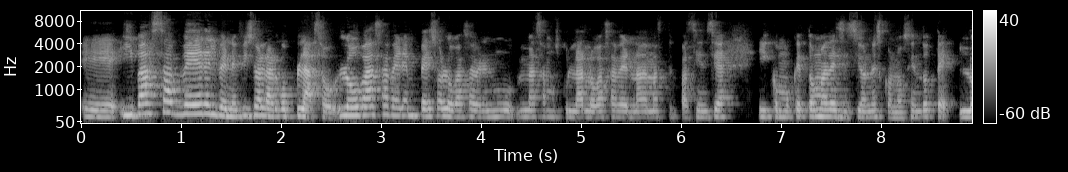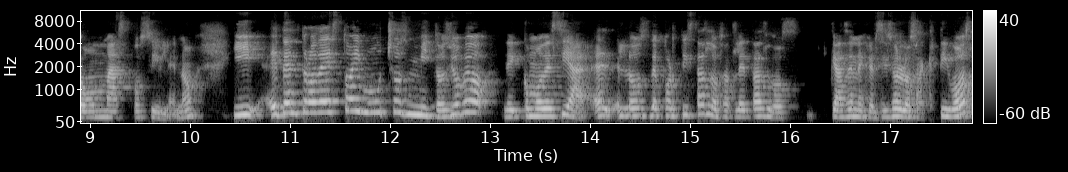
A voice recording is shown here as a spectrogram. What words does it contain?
eh, y vas a ver el beneficio a largo plazo. Lo vas a ver en peso, lo vas a ver en masa muscular, lo vas a ver nada más de paciencia y como que toma decisiones conociéndote lo más posible, ¿no? Y eh, dentro de esto hay muchos mitos. Yo veo, como decía, eh, los deportistas, los atletas, los que hacen ejercicio, los activos,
